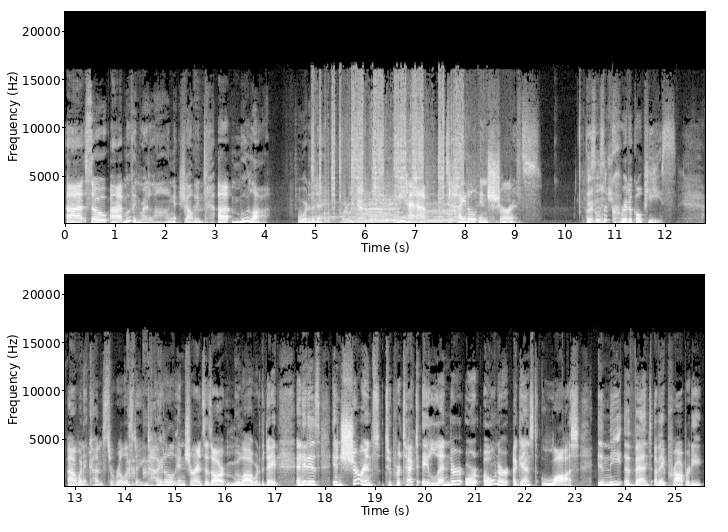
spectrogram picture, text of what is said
Uh, so uh, moving right along, shall we? Uh, moolah, word of the day. What do we get? We have title insurance. this Title is a critical piece. Uh, when it comes to real estate, title insurance is our moolah word of the day, and it is insurance to protect a lender or owner against loss in the event of a property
